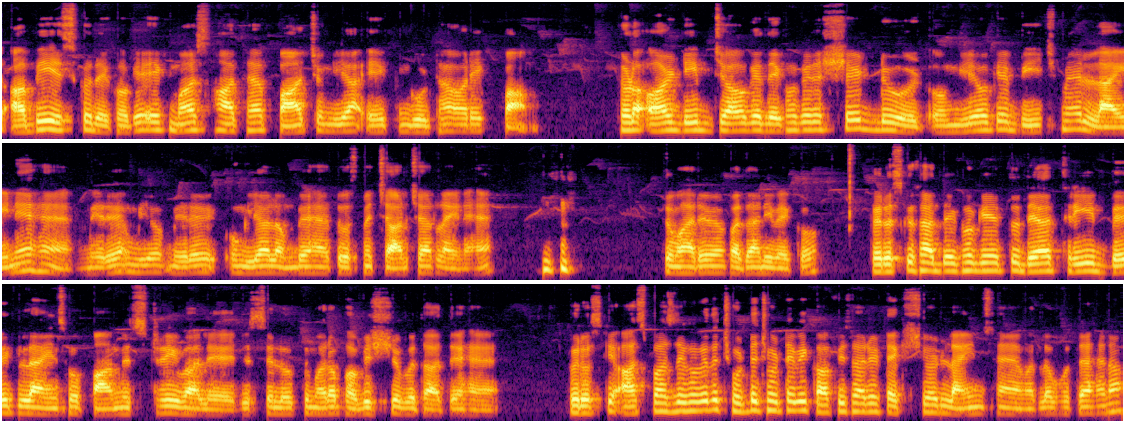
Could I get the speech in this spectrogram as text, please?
तो अभी इसको देखोगे, एक मस्त हाथ है, पाँच उंगलियाँ, एक अंगूठा और एक पाम। थोड़ा और डीप जाओगे, देखोगे तो शिट डूड उंगलियों के बीच में लाइनें हैं। मेरे उंगलियों, मेरे उंगलियाँ लंबे हैं तो उसमें चार चार लाइनें हैं। तुम्हारे में पता नहीं मेरे को। फिर उसके साथ देखोगे तो they are three big lines वो पामिस्ट्री वाले, जिससे लोग तुम्हारा भविष्य बताते हैं। फिर उसके आसपास देखोगे तो छोटे छोटे भी काफ़ी सारे टेक्सचर्ड लाइंस हैं मतलब होता है ना,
